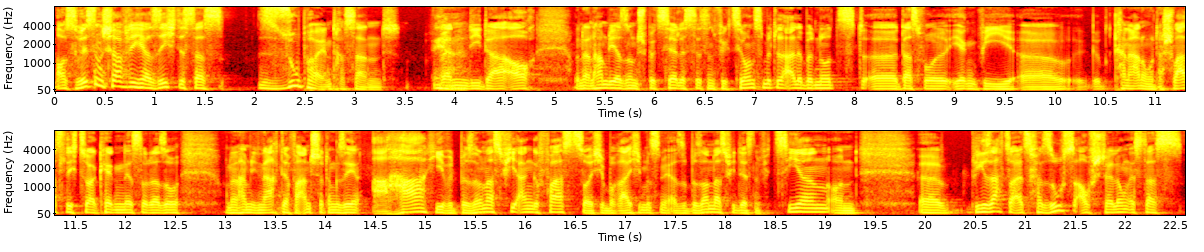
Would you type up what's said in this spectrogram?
Aus wissenschaftlicher Sicht ist das super interessant wenn ja. die da auch und dann haben die ja so ein spezielles Desinfektionsmittel alle benutzt, äh, das wohl irgendwie äh, keine Ahnung unter Schwarzlicht zu erkennen ist oder so und dann haben die nach der Veranstaltung gesehen, aha, hier wird besonders viel angefasst, solche Bereiche müssen wir also besonders viel desinfizieren und äh, wie gesagt, so als Versuchsaufstellung ist das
